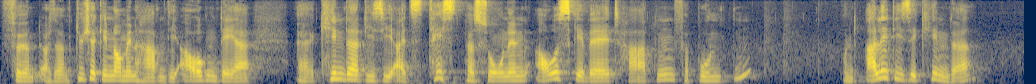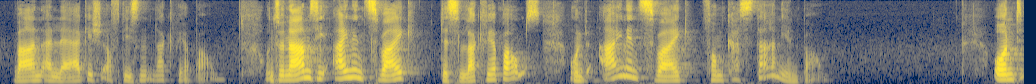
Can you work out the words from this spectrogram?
für, also Tücher genommen, haben die Augen der äh, Kinder, die sie als Testpersonen ausgewählt hatten, verbunden. Und alle diese Kinder waren allergisch auf diesen Lackwehrbaum. Und so nahmen sie einen Zweig des Lackwehrbaums und einen Zweig vom Kastanienbaum. Und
